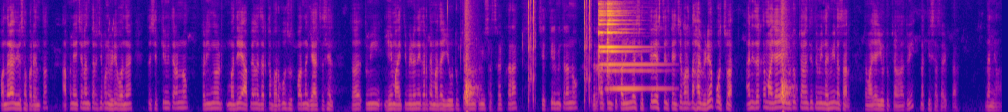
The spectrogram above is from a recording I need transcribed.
पंधरा दिवसापर्यंत. आपण याच्यानंतरचे पण व्हिडिओ बनवणार तर शेतकरी मित्रांनो कलिंगडमध्ये आपल्याला जर का भरघोस उत्पादन घ्यायचं असेल तर तुम्ही हे माहिती मिळवण्याकरता माझा यूट्यूब चॅनल तुम्ही सबस्क्राईब करा. शेतकरी मित्रांनो जर का तुमचे कलिंगड शेतकरी असतील त्यांच्यापर्यंत हा व्हिडिओ पोचवा आणि जर का माझ्या या यूट्यूब चॅनलची तुम्ही नवीन असाल तर माझ्या यूट्यूब चॅनलला तुम्ही नक्की सबस्क्राईब करा. धन्यवाद.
